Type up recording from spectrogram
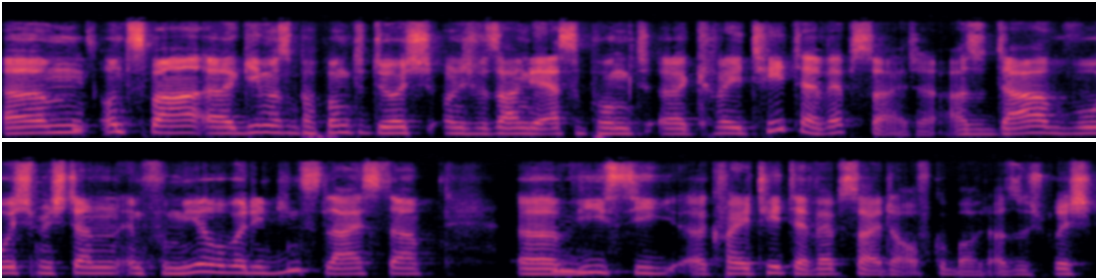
Ähm, und zwar äh, gehen wir so ein paar Punkte durch und ich würde sagen, der erste Punkt, äh, Qualität der Webseite. Also da, wo ich mich dann informiere über den Dienstleister, äh, mhm. wie ist die äh, Qualität der Webseite aufgebaut. Also sprich,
